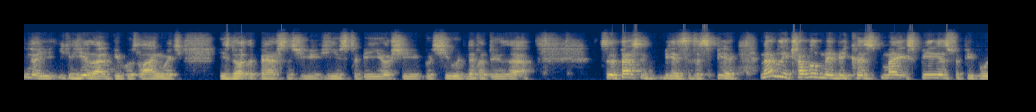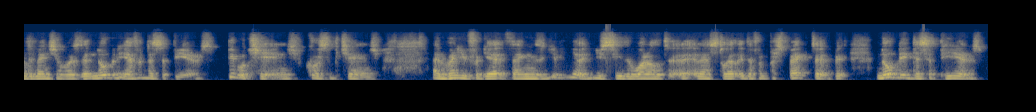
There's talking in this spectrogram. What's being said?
You know, you, you, can hear that in people's language. He's not the person she, he used to be, or she, but she would never do that. So the person begins to disappear. And that really troubled me because my experience for people with dementia was that nobody ever disappears. People change, of course, they change. And when you forget things, you, you, know, you see the world in a slightly different perspective, but nobody disappears.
